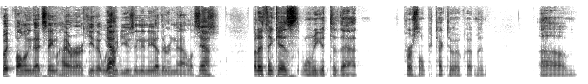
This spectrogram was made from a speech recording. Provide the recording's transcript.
But following that same hierarchy that we Yeah. would use in any other analysis. Yeah. But I think is when we get to that personal protective equipment, um,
